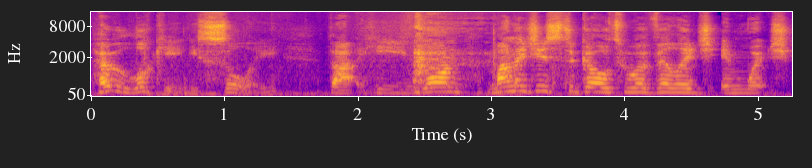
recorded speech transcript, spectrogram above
how lucky is Sully that he one manages to go to a village in which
